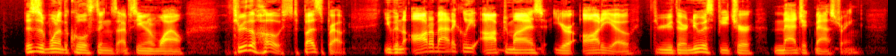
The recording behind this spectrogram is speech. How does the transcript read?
this is one of the coolest things I've seen in a while. Through the host, Buzzsprout, you can automatically optimize your audio through their newest feature, Magic Mastering.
